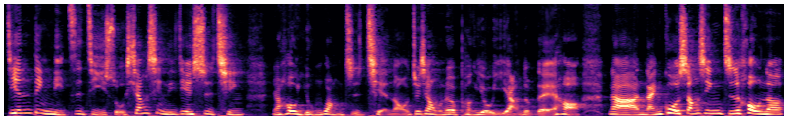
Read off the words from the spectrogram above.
坚定你自己所相信的一件事情，然后勇往直前哦。就像我那个朋友一样，对不对哈？那难过伤心之后呢，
